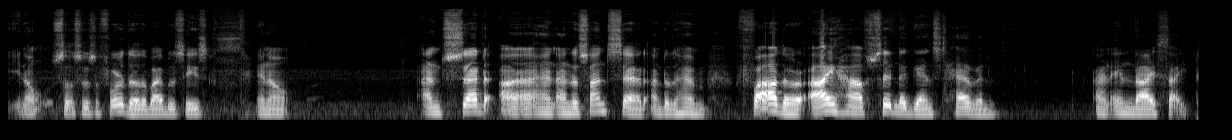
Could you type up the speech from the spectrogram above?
you know so so, so further the bible says you know and said uh, and and the son said unto him father i have sinned against heaven and in thy sight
